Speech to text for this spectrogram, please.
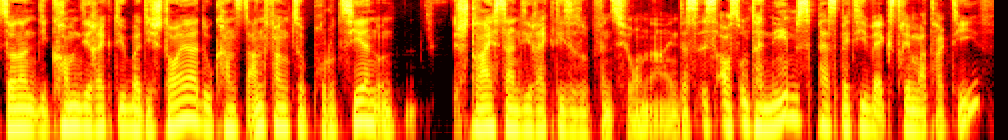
sondern die kommen direkt über die Steuer. Du kannst anfangen zu produzieren und streichst dann direkt diese Subventionen ein. Das ist aus Unternehmensperspektive extrem attraktiv,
